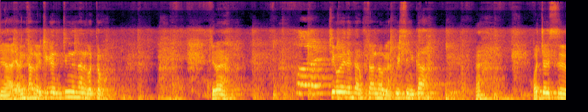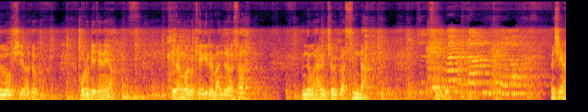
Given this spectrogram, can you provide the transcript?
야 영상을 찍은, 찍는다는 것도 이런 찍어야 된다는 부담감을 갖고 있으니까 어, 어쩔 수 없이라도 모르게 되네요. 이런 걸로 계기를 만들어서 운동을 하면 좋을 것 같습니다. 몇 시간?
